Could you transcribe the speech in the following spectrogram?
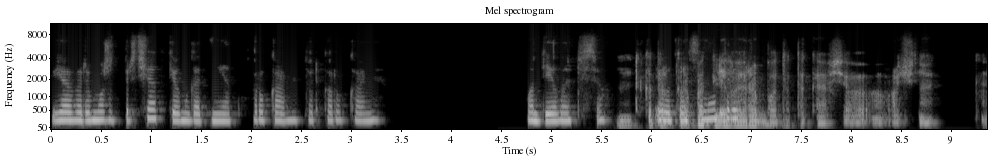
Я говорю, может, перчатки? Он говорит, нет, руками, только руками. Он делает все. Ну, это которая вот он кропотливая смотрит, работа такая, все вручную. э,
